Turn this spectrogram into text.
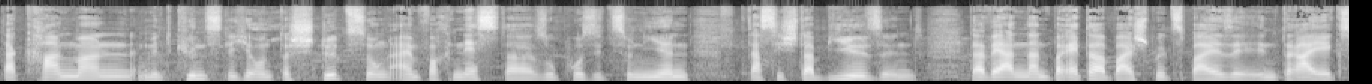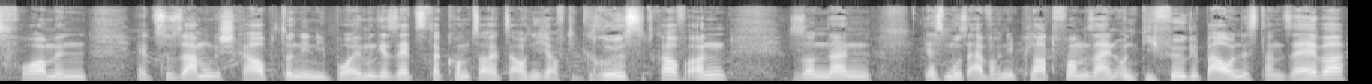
da kann man mit künstlicher Unterstützung einfach Nester so positionieren, dass sie stabil sind. Da werden dann Bretter beispielsweise in Dreiecksformen äh, zusammengeschraubt und in die Bäume gesetzt. Da kommt es auch jetzt auch nicht auf die Größe drauf an, sondern das muss einfach eine Plattform sein und die Vögel bauen es dann selber.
